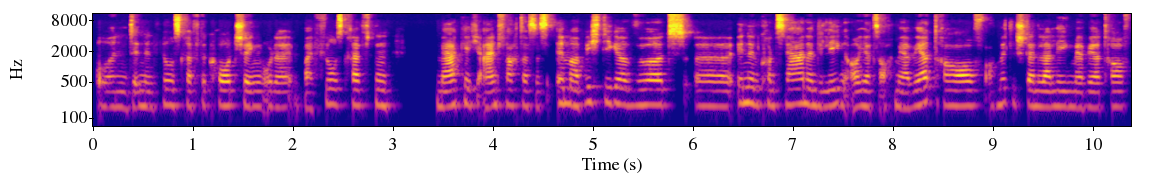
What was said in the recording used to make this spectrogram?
Und in den Führungskräfte-Coaching oder bei Führungskräften merke ich einfach, dass es immer wichtiger wird äh, in den Konzernen. Die legen auch jetzt auch mehr Wert drauf, auch Mittelständler legen mehr Wert drauf,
